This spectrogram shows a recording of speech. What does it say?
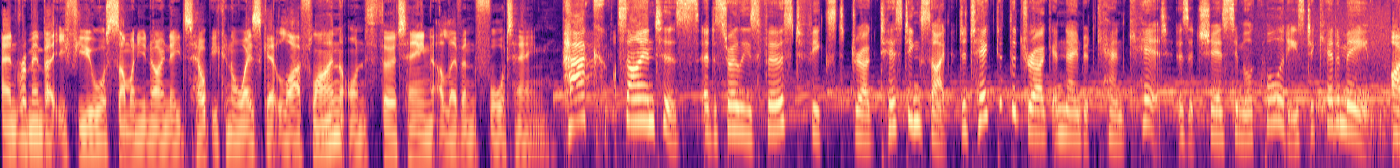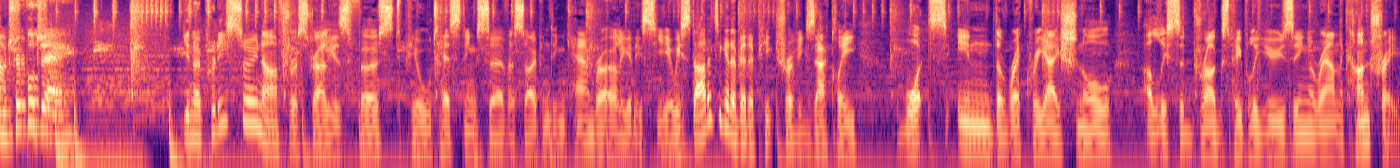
And remember, if you or someone you know needs help, you can always get Lifeline on 13 11 14. Hack scientists at Australia's first fixed drug testing site detected the drug and named it CanKet as it shares similar qualities to ketamine. On Triple J. You know, pretty soon after Australia's first pill testing service opened in Canberra earlier this year, we started to get a better picture of exactly what's in the recreational illicit drugs people are using around the country.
